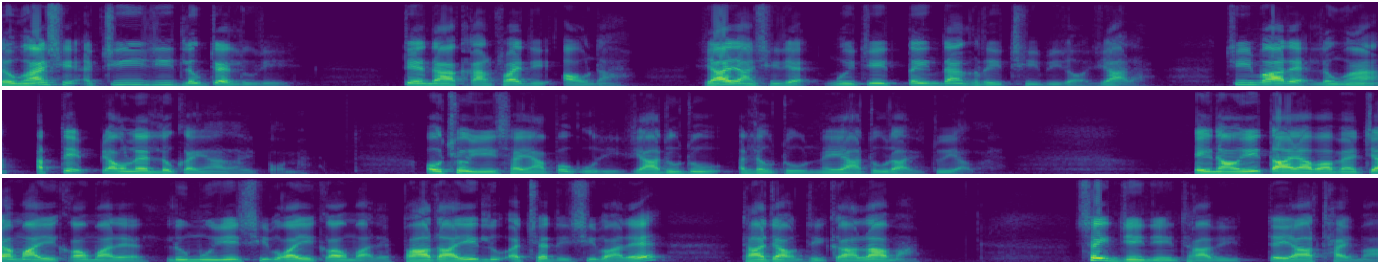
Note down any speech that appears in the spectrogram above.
လုပ်ငန်းရှင်အကြီးကြီးလုပ်တဲ့လူတွေတင်တာကန်ထရိုက်တွေအောင်တာရရန်ရှိတဲ့ငွေကြေးတိမ့်တန်းကလေးချီပြီးတော့ရတာကြီးမားတဲ့လုပ်ငန်းအစ်စ်ပြောင်းလဲလုပ်ကင်ရတာတွေပေါ်မှာအုပ်ချုပ်ရေးဆိုင်ရာပုံကူတွေယာတူးတူးအလုတ်တူးနေရာတူးတာတွေတွေ့ရပါတယ် အိမ်တော်ရေးတာယာပါမယ်ကျမ်းမာရေးကောင်းပါတယ်လူမှုရေးစီးပွားရေးကောင်းပါတယ်ဘာသာရေးလူအချက်တွေရှိပါတယ်ဒါကြောင့်ဒီကာလမှာစိတ်ငြိမ်ငြိမ်ထားပြီးတရားထိုင်ပါ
